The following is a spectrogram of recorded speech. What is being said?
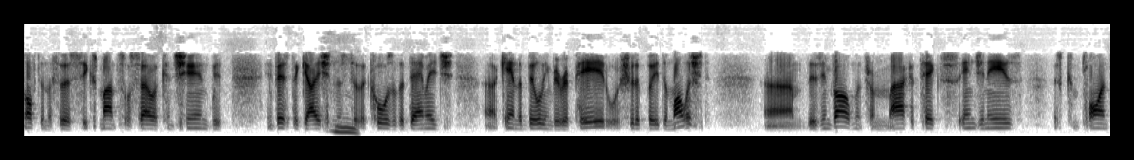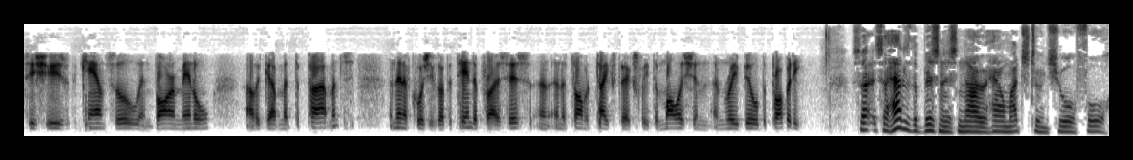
often the first six months or so are consumed with investigations Mm. to the cause of the damage. Uh, can the building be repaired or should it be demolished? Um, there's involvement from architects, engineers, there's compliance issues with the council, environmental, other government departments. And then, of course, you've got the tender process and, and the time it takes to actually demolish and, and rebuild the property. So, so how does the business know how much to insure for?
